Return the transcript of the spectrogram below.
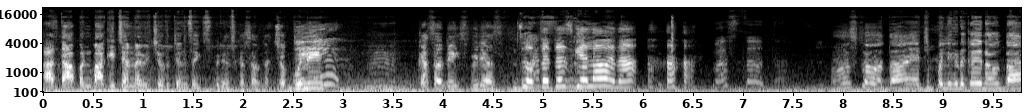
आता आपण बाकीच्यांना विचारू त्यांचा एक्सपिरियन्स कसा होता? चकुली! कसा होता एक्सपिरियन्स झोपेतच गेला होता. मस्त होता. मस्त होता. याच्या पलीकडे काही नव्हता?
